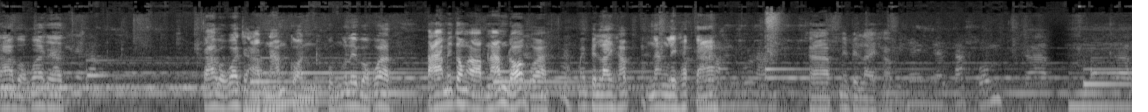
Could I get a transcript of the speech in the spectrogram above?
ตาบอกว่าจะ ตาบอกว่าจะอาบน้ำก่อน ผมก็เลยบอกว่า ตาไม่ต้องอาบน้ำดอกว่า ไม่เป็นไรครับ นั่งเลยครับตา ครับ ไม่เป็นไรครับตัดผมครับครับ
